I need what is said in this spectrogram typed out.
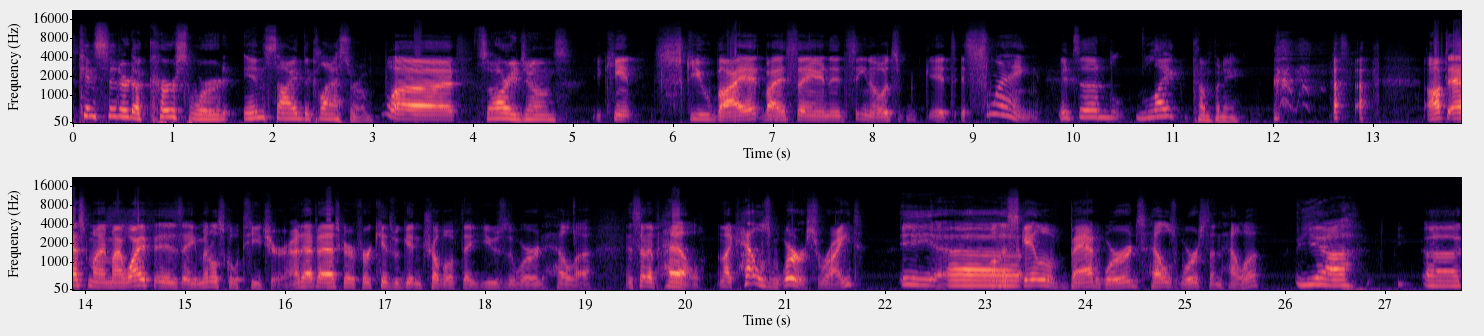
considered a curse word inside the classroom. What? Sorry, Jones. You can't skew by it by saying it's you know it's it's it's slang. It's a light company. I'll have to ask my my wife is a middle school teacher. I'd have to ask her if her kids would get in trouble if they use the word hella instead of hell. I'm like hell's worse, right? Eh, On the Uh, scale of bad words, hell's worse than hella. Yeah, uh,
